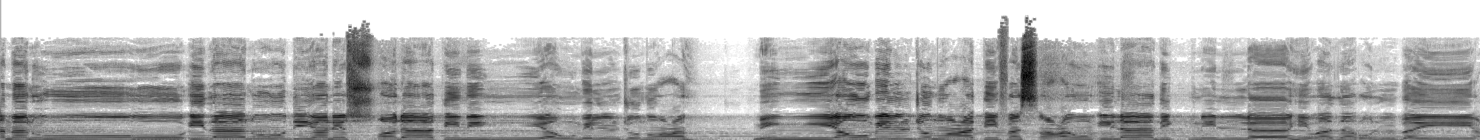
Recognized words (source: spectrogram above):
آمنوا إذا نودي للصلاة من يوم الجمعة من يوم الجمعة فاسعوا إلى ذكر الله وذروا البيع.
